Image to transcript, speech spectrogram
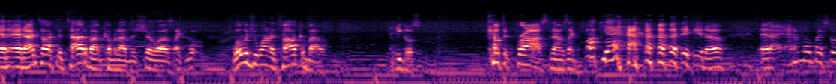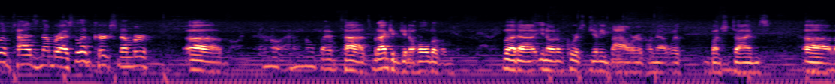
and and I talked to Todd about coming on the show. I was like, "What, what would you want to talk about?" And he goes, "Celtic Frost," and I was like, "Fuck yeah!" you know. And I, I don't know if I still have Todd's number. I still have Kirk's number. Um, I don't know. I don't know if I have Todd's, but I could get a hold of him. But uh, you know, and of course Jimmy Bower I've hung out with a bunch of times. Uh,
